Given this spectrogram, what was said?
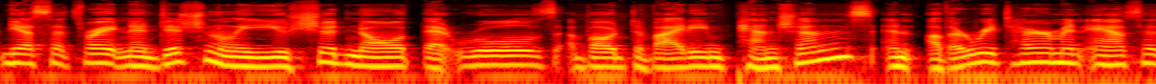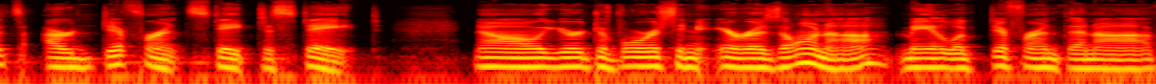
Yes, that's right. And additionally, you should note that rules about dividing pensions and other retirement assets are different state to state. Now, your divorce in Arizona may look different than a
